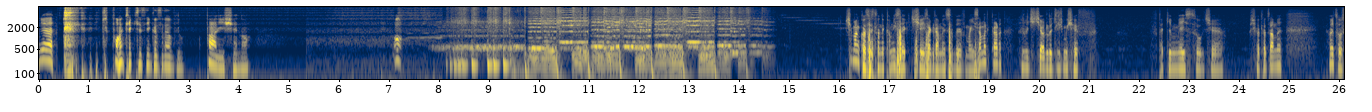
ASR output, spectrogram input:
O nie! Pączek się z niego zrobił. Pali się, no. O! Siemanko, z tej strony Kamisek. Dzisiaj zagramy sobie w My Summer Car. Jak widzicie, odrodziliśmy się w, w takim miejscu, gdzie się odradzamy. No i cóż,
